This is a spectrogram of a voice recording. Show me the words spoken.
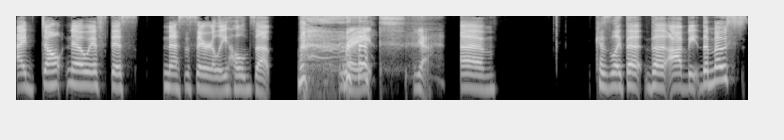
I don't know if this necessarily holds up. right. Yeah. Um because like the the obvious the most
